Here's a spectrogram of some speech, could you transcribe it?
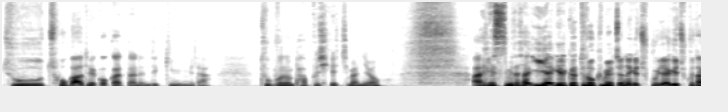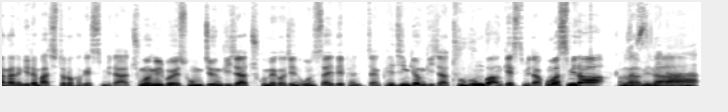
주 초가 될 것 같다는 느낌입니다. 두 분은 바쁘시겠지만요. 알겠습니다. 자, 이야기를 끝으로 금요일 저녁에 축구 이야기 축구장 가는 길을 마치도록 하겠습니다. 중앙일보의 송지훈 기자, 축구 매거진 온사이드 편집장 배진경 기자 두 분과 함께 했습니다. 고맙습니다. 감사합니다.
